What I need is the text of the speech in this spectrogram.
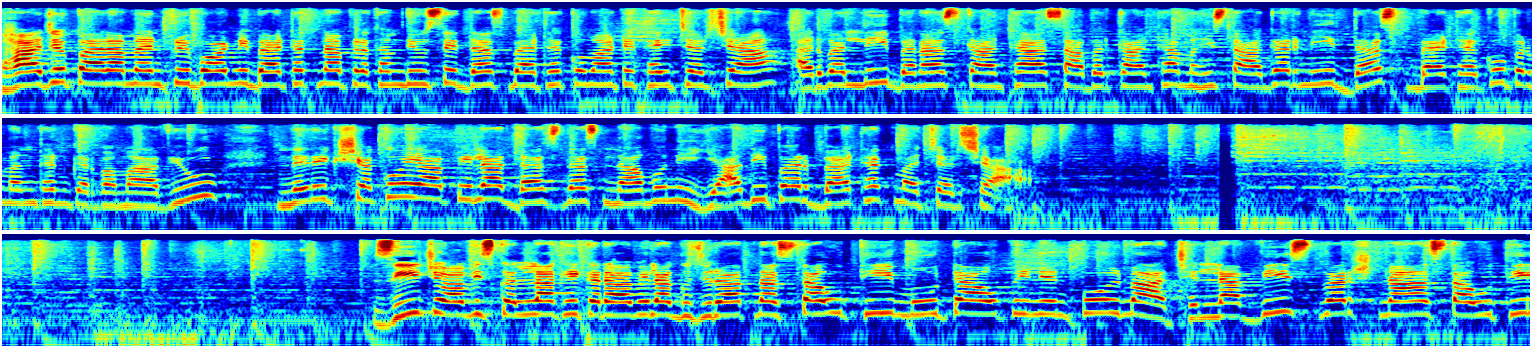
ભાજપ પાર્લામેન્ટરી બોર્ડની બેઠકના પ્રથમ દિવસે દસ બેઠકો માટે થઈ ચર્ચા. અરવલ્લી, બનાસકાંઠા, સાબરકાંઠા, મહીસાગરની દસ બેઠકો પર મંથન કરવામાં આવ્યું. નિરીક્ષકોએ આપેલા દસ દસ નામોની યાદી પર બેઠકમાં ચર્ચા. ઝી ચોવીસ કલાકે કરાવેલા ગુજરાતના સૌથી મોટા ઓપિનિયન પોલમાં છેલ્લા વીસ વર્ષના સૌથી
